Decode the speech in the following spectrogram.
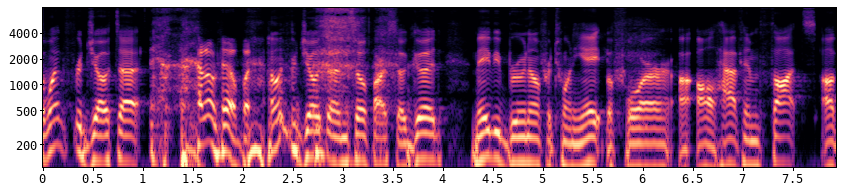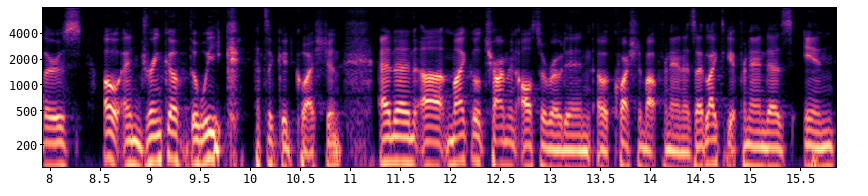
went for Jota. I don't know, but I went for Jota, and so far so good. Maybe Bruno for 28 before uh, I'll have him. Thoughts, others. Oh, and drink of the week. That's a good question. And then uh, Michael Charman also wrote in a question about Fernandes. I'd like to get Fernandes in,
